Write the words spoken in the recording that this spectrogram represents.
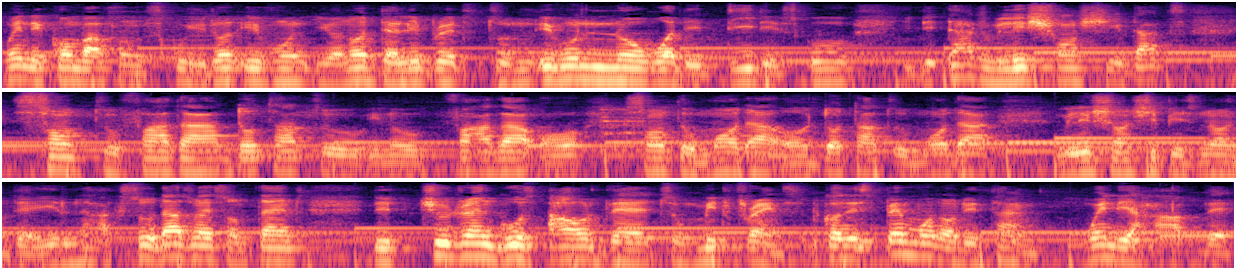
When they come back from school you don't even you're not deliberate to even know what they did in school. That relationship that son to father daughter to you know father or son to mother or daughter to mother relationship is not there. It lacks. So that's why sometimes the children goes out there to meet friends because they spend more of the time when they have there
